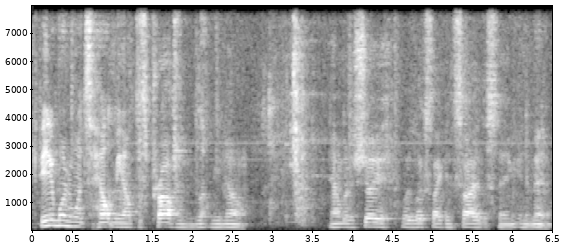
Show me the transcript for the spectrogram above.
if anyone wants to help me out this problem, let me know. Now I'm going to show you what it looks like inside of this thing in a minute.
